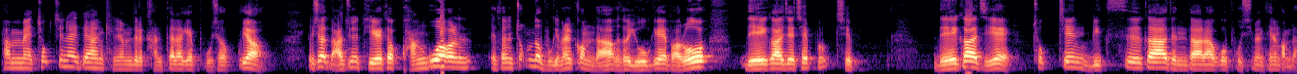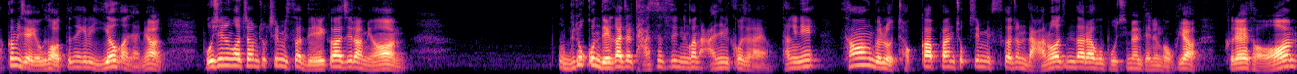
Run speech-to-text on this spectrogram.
판매 촉진에 대한 개념들을 간단하게 보셨고요. 역시 나중에 뒤에서 광고와 관련해서는 좀더 보긴 할 겁니다. 그래서 요게 바로 네 가지의 제품, 네 가지의 촉진 믹스가 된다라고 보시면 되는 겁니다. 그럼 이제 여기서 어떤 얘기를 이어가냐면 보시는 것처럼 촉진 믹스가 네 가지라면 무조건 네 가지를 다 쓸 수 있는 건 아닐 거잖아요. 당연히 상황별로 적합한 촉진 믹스가 좀 나눠진다라고 보시면 되는 거고요. 그래서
